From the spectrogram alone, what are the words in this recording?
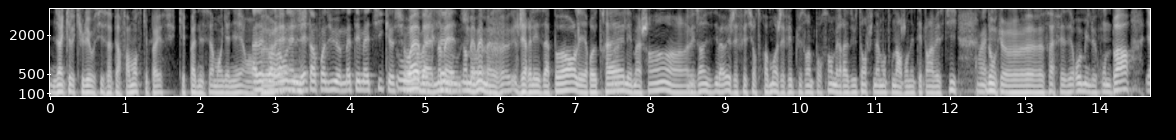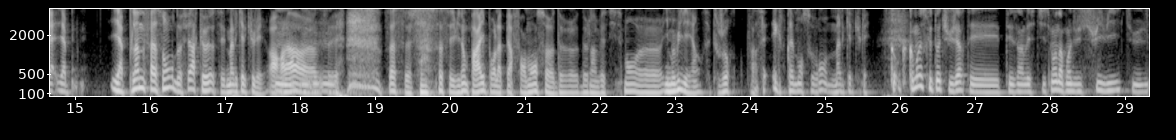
bien calculer aussi sa performance, qui n'est pas, qui est pas nécessairement gagnée. Ah, vraiment juste un point de vue mathématique sur ouais, bah, non, mais, non, mais même gérer les apports, les retraits, les machins. Les gens ils se disent bah oui, j'ai fait sur trois mois, j'ai fait plus 1%, mais le reste du temps, finalement, ton argent n'était pas investi. Donc ça fait zéro, mais il le compte pas. Il y a, y a plein de façons de faire que c'est mal calculé. Alors mmh, là, mmh, mmh. ça, ça, c'est évident. Pareil pour la performance de, l'investissement euh, immobilier. Hein. C'est toujours, enfin, c'est extrêmement souvent mal calculé. comment est-ce que toi tu gères tes, investissements d'un point de vue suivi? Tu...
